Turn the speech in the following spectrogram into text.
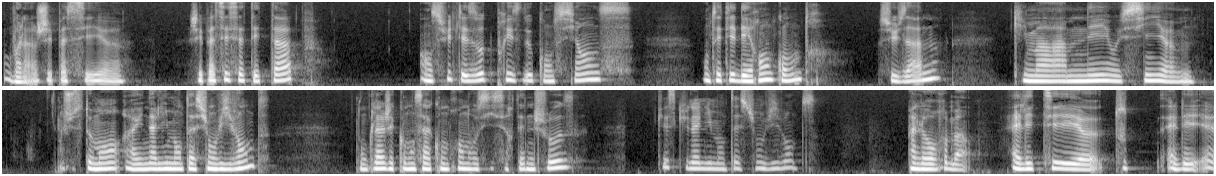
voilà, j'ai passé, euh, j'ai passé cette étape. Ensuite, les autres prises de conscience ont été des rencontres. Suzanne, qui m'a amené aussi euh, justement à une alimentation vivante. Donc là, j'ai commencé à comprendre aussi certaines choses. Qu'est-ce qu'une alimentation vivante? Alors, ben, elle était toute, elle est,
